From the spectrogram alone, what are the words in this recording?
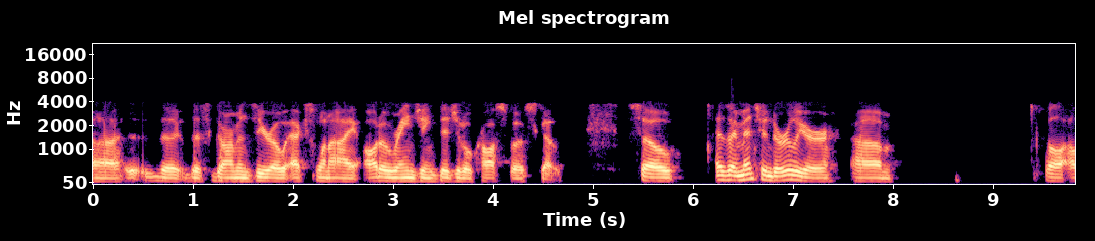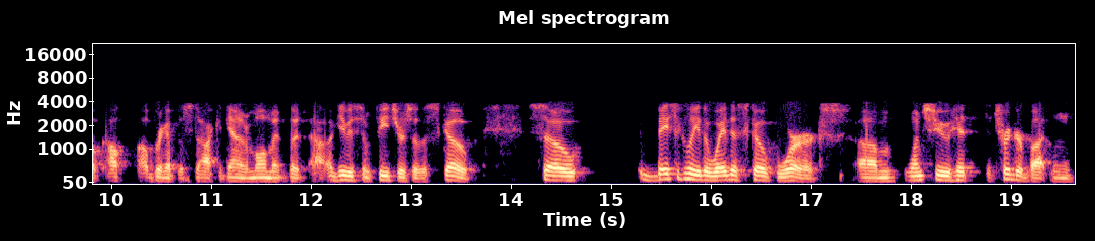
Uh, the this Garmin Xero X1i auto ranging digital crossbow scope. So as I mentioned earlier, um, well, I'll, I'll, I'll, bring up the stock again in a moment, but I'll give you some features of the scope. So basically the way the scope works, um, once you hit the trigger button,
